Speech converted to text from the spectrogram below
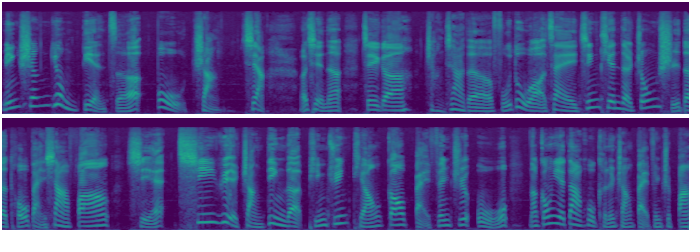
民生用电则不涨价，而且呢，这个。涨价的幅度哦，在今天的中时的头版下方写，七月涨定了，平均调高百分之五。那工业大户可能涨百分之八，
